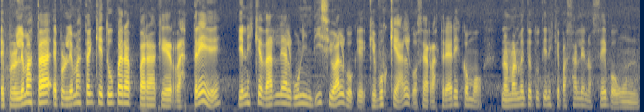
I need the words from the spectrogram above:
El problema está, el problema está en que tú para, para que rastree, tienes que darle algún indicio, algo, que, que busque algo. O sea, rastrear es como, normalmente tú tienes que pasarle, no sé, po, un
